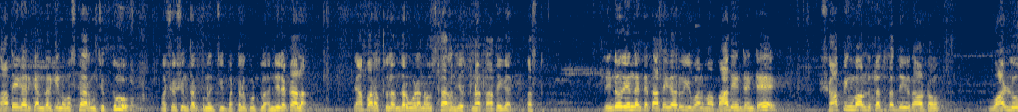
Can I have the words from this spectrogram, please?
తాతయ్య గారికి అందరికీ నమస్కారం చెప్తూ అసోసియేషన్ తరపు నుంచి బట్టల కొట్లు అన్ని రకాల వ్యాపారస్తులు అందరూ కూడా నమస్కారం చేస్తున్నారు తాతయ్య గారి ఫస్ట్. రెండోది ఏంటంటే తాతయ్య గారు ఇవాళ మా బాధ ఏంటంటే షాపింగ్ మాల్లు పెద్ద పెద్దవి రావటం వాళ్ళు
